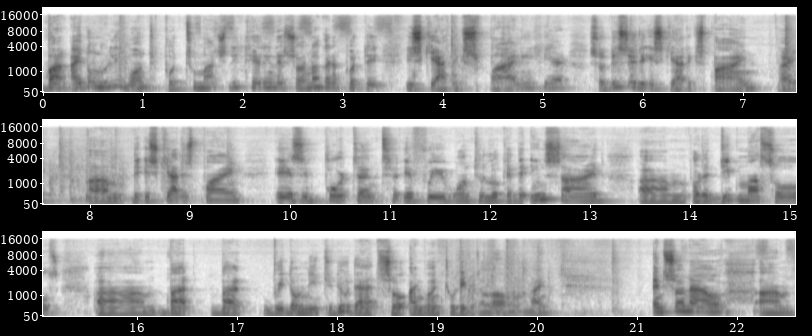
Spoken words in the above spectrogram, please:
but I don't really want to put too much detail in there, so I'm not going to put the ischiatic spine in here. So this is the ischiatic spine, right? Um, the ischiatic spine is important if we want to look at the inside um, or the deep muscles, um, but, but we don't need to do that, so I'm going to leave it alone, right? And so now, um,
